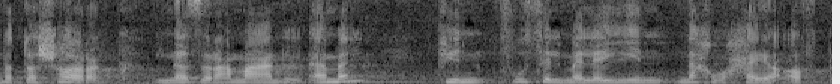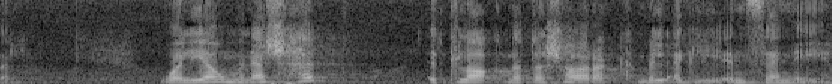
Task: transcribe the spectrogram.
نتشارك لنزرع معا الأمل في نفوس الملايين نحو حياة أفضل. واليوم نشهد إطلاق نتشارك من أجل الإنسانية.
